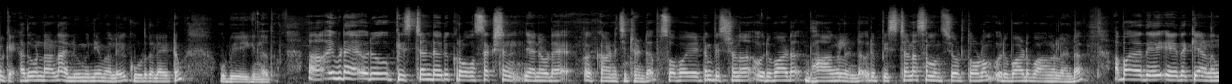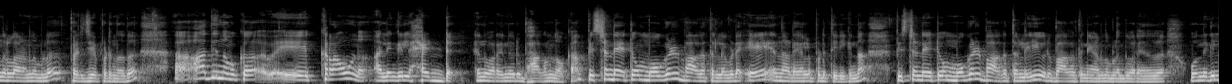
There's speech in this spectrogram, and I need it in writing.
ഓക്കെ അതുകൊണ്ടാണ് അലൂമിനിയം അലോയ് കൂടുതലായിട്ടും ഉപയോഗിക്കുന്നത്. ഇവിടെ ഒരു പിസ്റ്റണിന്റെ ഒരു ക്രോസ് സെക്ഷൻ ഞാനിവിടെ കാണിച്ചിട്ടുണ്ട്. സ്വാഭാവികമായിട്ടും പിസ്റ്റണ് ഒരുപാട് ഭാഗങ്ങളുണ്ട്. ഒരു പിസ്റ്റണെ സംബന്ധിച്ചിടത്തോളം ഒരുപാട് ഭാഗങ്ങളുണ്ട്. അപ്പോൾ അത് ഏതൊക്കെയാണെന്നുള്ളതാണ് നമ്മൾ പരിചയപ്പെടുന്നത്. ആദ്യം നമുക്ക് ക്രൗൺ അല്ലെങ്കിൽ ഹെഡ് എന്ന് പറയുന്ന ഒരു ഭാഗം നോക്കാം. പിസ്റ്റന്റെ ഏറ്റവും മുകൾ ഭാഗത്തുള്ള ഇവിടെ എ എന്ന് അടയാളപ്പെടുത്തിയിരിക്കുന്ന പിസ്റ്റന്റെ ഏറ്റവും മുകൾ ഭാഗത്തുള്ള ഈ ഒരു ഭാഗത്തിനെയാണ് നമ്മൾ എന്ത് പറയുന്നത്? ഒന്നുകിൽ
